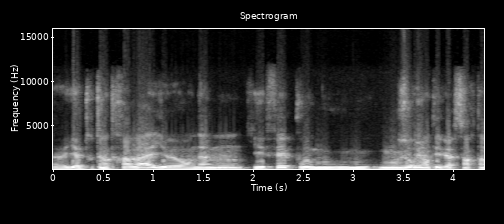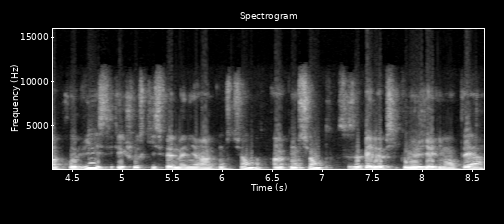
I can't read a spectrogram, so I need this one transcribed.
il y a tout un travail en amont qui est fait pour nous, nous orienter vers certains produits, et c'est quelque chose qui se fait de manière inconsciente. inconsciente. Ça s'appelle la psychologie alimentaire.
